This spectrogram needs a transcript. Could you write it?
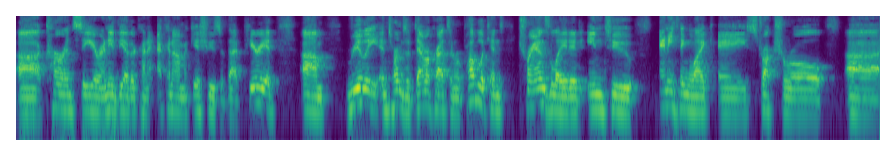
uh, currency or any of the other kind of economic issues of that period, um, really, in terms of Democrats and Republicans, translated into anything like a structural uh,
